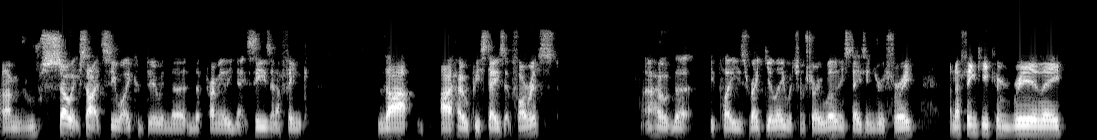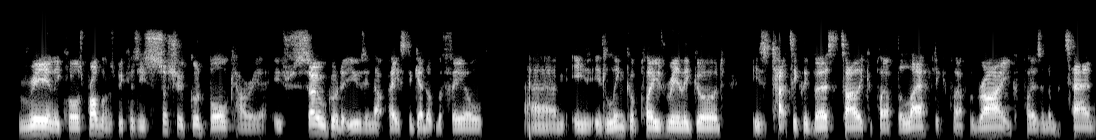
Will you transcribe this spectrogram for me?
And I'm so excited to see what he could do in the in the Premier League next season. I think that I hope he stays at Forest. I hope that he plays regularly, which I'm sure he will, and he stays injury free. And I think he can really, really cause problems because he's such a good ball carrier. He's so good at using that pace to get up the field. Um, his link up play is really good. He's tactically versatile. He could play off the left, he could play off the right, he could play as a number 10.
